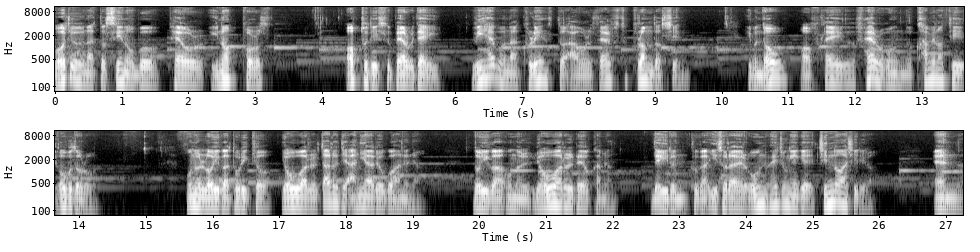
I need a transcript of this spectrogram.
Was not the sin of Peor enough for us? Up to this very day, we have not cleansed ourselves from the sin, even though a plague fell on the community of the Lord. 오늘 너희가 돌이켜 여호와를 따르지 아니하려고 하느냐? 너희가 오늘 여호와를 배역하면 내일은 그가 이스라엘 온 회중에게 진노하시리라. And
